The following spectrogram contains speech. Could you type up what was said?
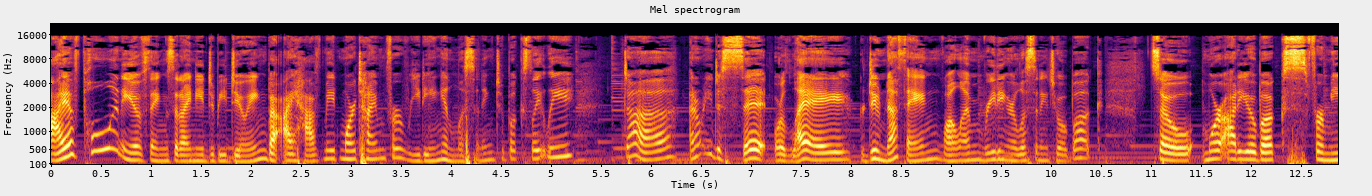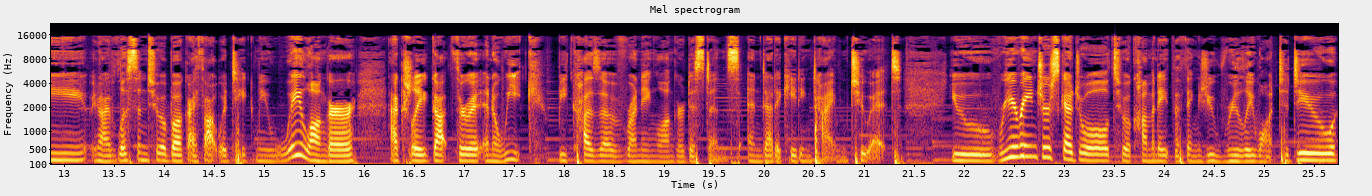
I have plenty of things that I need to be doing, but I have made more time for reading and listening to books lately. Duh, I don't need to sit or lay or do nothing while I'm reading or listening to a book. So, more audiobooks for me. You know, I've listened to a book I thought would take me way longer, actually got through it in a week because of running longer distance and dedicating time to it. You rearrange your schedule to accommodate the things you really want to do.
